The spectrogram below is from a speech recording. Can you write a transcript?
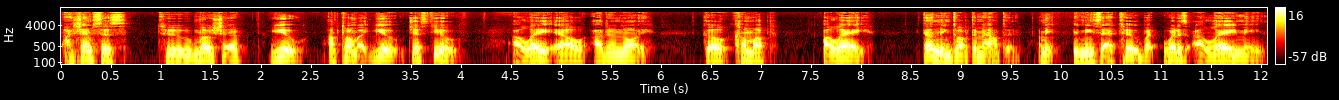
Hashem says to Moshe, "You, I'm talking about you, just you, Ale El Adonai, go come up, Ale." It doesn't mean go up the mountain. I mean, it means that too. But what does Ale mean?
